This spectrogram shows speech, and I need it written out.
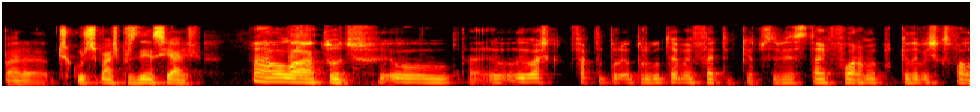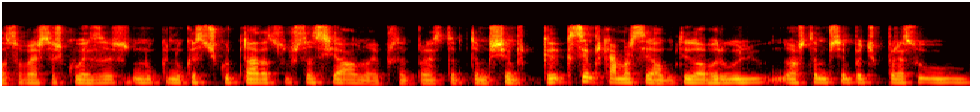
para discursos mais presidenciais? Ah, olá a todos. Eu, eu, eu, acho que de facto a pergunta é bem feita, porque é para saber se está em forma, porque cada vez que se fala sobre estas coisas nunca, nunca se discute nada de substancial, não é? Portanto, parece que estamos sempre que, que, sempre que há Marcelo metido ao barulho, nós estamos sempre a discutir, parece o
